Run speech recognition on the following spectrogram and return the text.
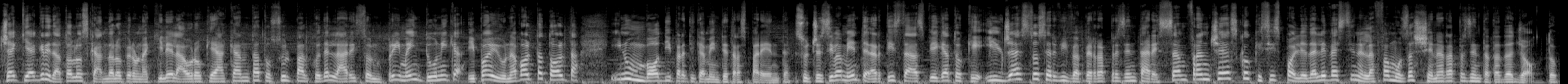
c'è chi ha gridato allo scandalo per un Achille Lauro che ha cantato sul palco dell'Ariston prima in tunica e poi una volta tolta in un body praticamente trasparente. Successivamente l'artista ha spiegato che il gesto serviva per rappresentare San Francesco che si spoglia dalle vesti nella famosa scena rappresentata da Giotto.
